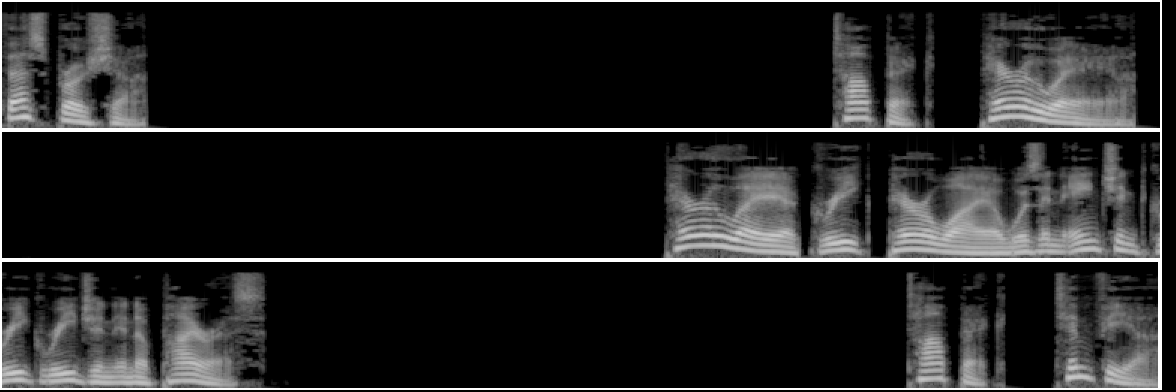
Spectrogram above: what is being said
Thesprotia Perouea Perouea Greek, Perouia was an ancient Greek region in Epirus. Tymphia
